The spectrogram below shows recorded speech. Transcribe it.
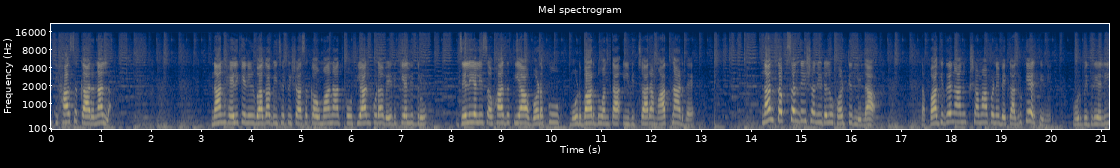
ಇತಿಹಾಸಕಾರನಲ್ಲ. ನಾನು ಹೇಳಿಕೆ ನೀಡುವಾಗ ಬಿಜೆಪಿ ಶಾಸಕ ಉಮಾನಾಥ್ ಕೋಟ್ಯಾನ್ ಕೂಡ ವೇದಿಕೆಯಲ್ಲಿದ್ದರು ಜಿಲ್ಲೆಯಲ್ಲಿ ಸೌಹಾರ್ದತೆಯ ಒಡಕು ಮೂಡಬಾರ್ದು ಅಂತ ಈ ವಿಚಾರ ಮಾತನಾಡಿದೆ. ನಾನು ತಪ್ಪು ಸಂದೇಶ ನೀಡಲು ಹೊರಟಿರಲಿಲ್ಲ. ತಪ್ಪಾಗಿದ್ರೆ ನಾನು ಕ್ಷಮಾಪಣೆ ಬೇಕಾದರೂ ಕೇಳ್ತೀನಿ. ಮೂಡುಬಿದ್ರಿಯಲ್ಲಿ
